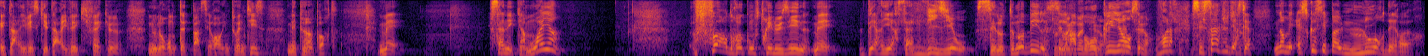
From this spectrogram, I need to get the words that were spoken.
est arrivé ce qui est arrivé, qui fait que nous n'aurons peut-être pas ces Roaring Twenties, mais peu importe. Mais ça n'est qu'un moyen. Ford reconstruit l'usine, mais derrière sa vision, c'est l'automobile, c'est le rapport au client. voilà, c'est ça que je veux dire. Non, mais est-ce que c'est pas une lourde erreur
